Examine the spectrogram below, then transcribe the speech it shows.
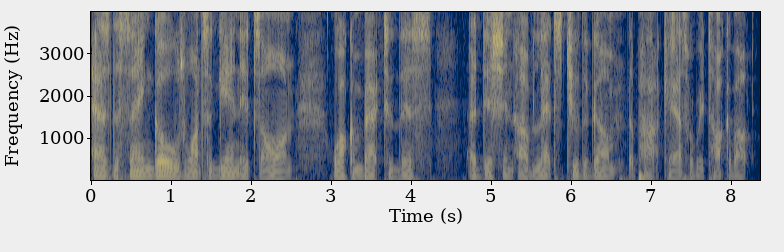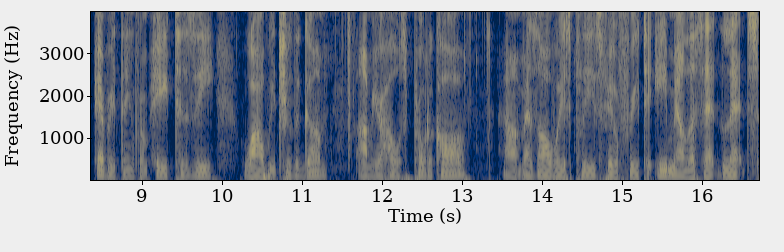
As the saying goes, once again it's on. Welcome back to this edition of Let's Chew the Gum, the podcast where we talk about everything from A to Z while we chew the gum. I'm your host, Protocol. Um, as always, please feel free to email us at let's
